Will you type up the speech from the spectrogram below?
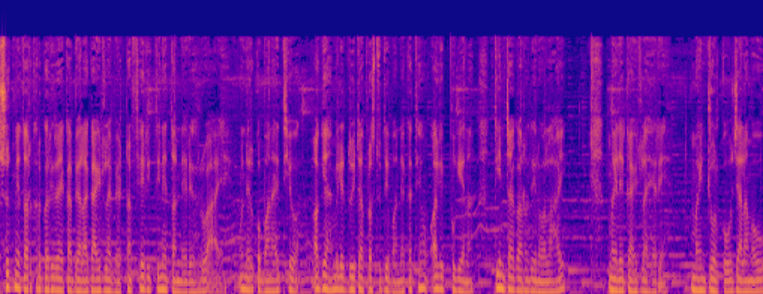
सुत्ने तर्खर गरिरहेका बेला गाइडलाई भेट्न फेरि तिनै तन्नेरीहरू आए। उनीहरूको भनाइ थियो अघि हामीले दुईवटा प्रस्तुति भनेका थियौँ। अलिक पुगेन। तिनवटा गर्न दिनु होला है मैले गाइडलाई हेरेँ। मैनटोलको उज्यालामा ऊ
